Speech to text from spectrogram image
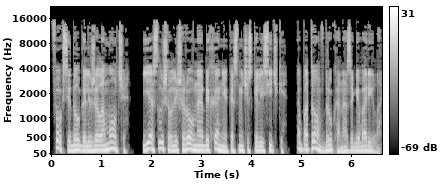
Фокси долго лежала молча. Я слышал лишь ровное дыхание космической лисички, а потом вдруг она заговорила.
